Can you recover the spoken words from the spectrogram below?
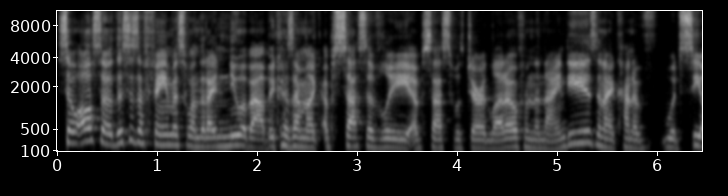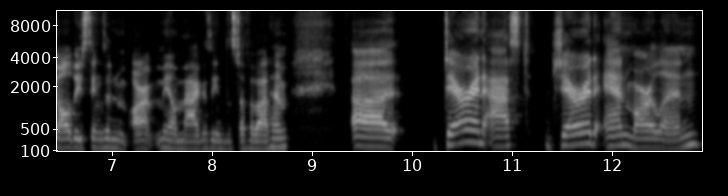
so also this is a famous one that I knew about because I'm like obsessively obsessed with Jared Leto from the 90s, and I kind of would see all these things in our male magazines and stuff about him. Uh Darren asked Jared and Marlon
